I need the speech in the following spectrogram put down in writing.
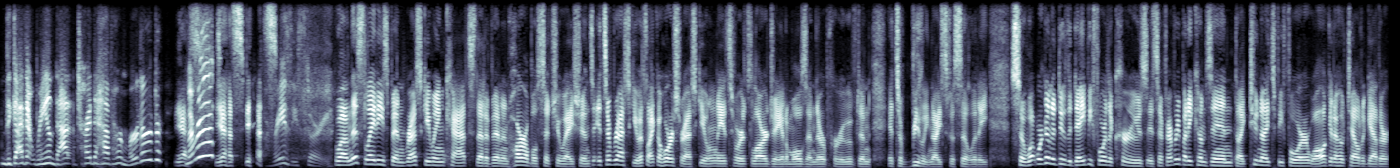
the guy that ran that tried to have her murdered. Yes. Remember that? Yes, yes. Crazy story. Well, and this lady's been rescuing cats that have been in horrible situations. It's a rescue. It's like a horse rescue, only it's for its large animals and they're approved and it's a really nice facility. So what we're going to do the day before the cruise is if everybody comes in like two nights before, we'll all get a hotel together.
